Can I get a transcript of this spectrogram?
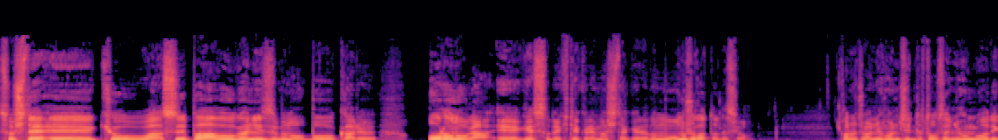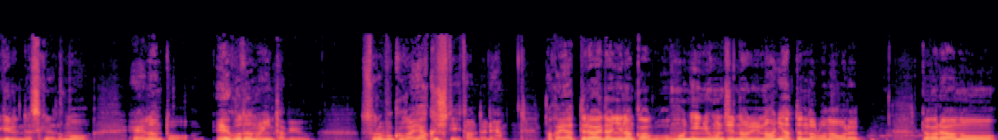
そして、えー今日はスーパーオーガニズムのボーカルオロノが、えーゲストで来てくれましたけれども面白かったですよ。彼女は日本人で当然日本語はできるんですけれども、えーなんと英語でのインタビューそれ僕が訳していたんでね。なんかやってる間になんか本人日本人なのに何やってんだろうな俺。だからあの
